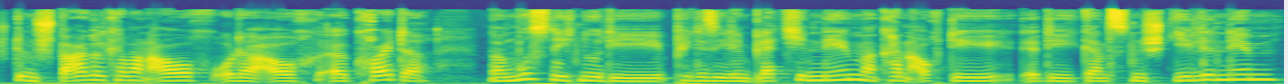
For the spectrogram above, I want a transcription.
Stimmt, Spargel kann man auch oder auch äh, Kräuter. Man muss nicht nur die Petersilienblättchen nehmen, man kann auch die, die ganzen Stiele nehmen.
